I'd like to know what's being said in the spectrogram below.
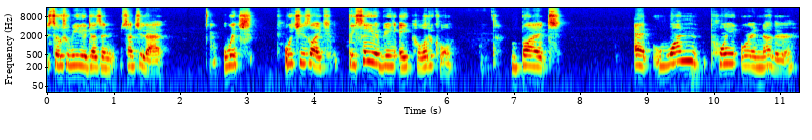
Social media doesn't censor that, which which is like they say they're being apolitical, but at one point or another,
